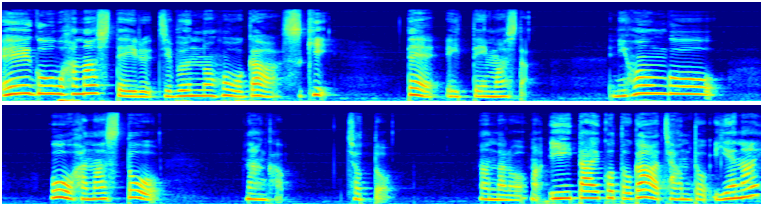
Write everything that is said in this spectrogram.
英語を話している自分の方が好きって言っていました。日本語を話すとなんかちょっとなんだろう、まあ、言いたいことがちゃんと言えない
